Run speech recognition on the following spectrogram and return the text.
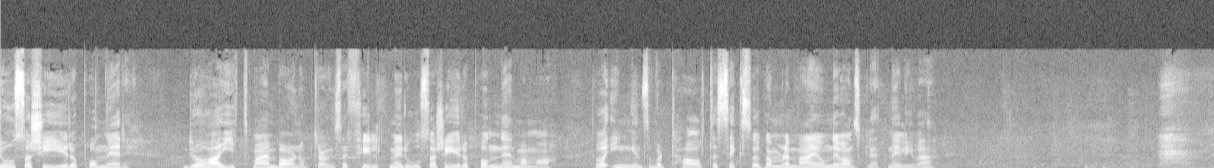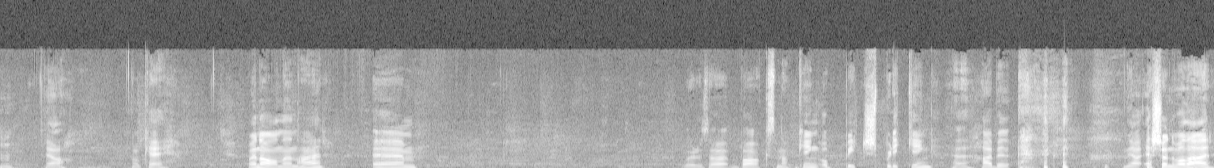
Rosa skyer og ponnier. Du har gitt meg en barneoppdragelse fylt med rosa skyer og ponnier, mamma. Det var ingen som fortalte seks år gamle meg om de vanskelighetene i livet. Ja, OK. Og en annen en her. Um, hva var det du sa? Baksnakking og bitch-blikking. Eh, Ja, jeg skjønner hva det er.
